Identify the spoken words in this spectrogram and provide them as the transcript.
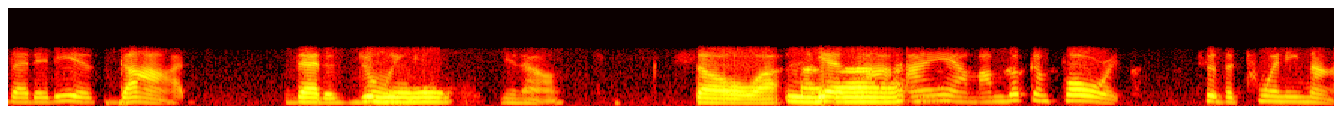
that it is God that is doing it. You know, so uh, My yes, God. I, I am. I'm looking forward to the 29th.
